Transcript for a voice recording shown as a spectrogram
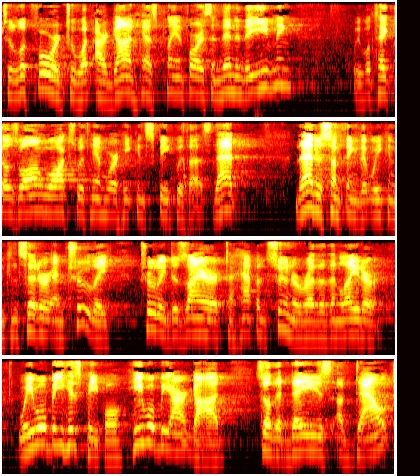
to look forward to what our God has planned for us. And then in the evening, we will take those long walks with Him where He can speak with us. That, that is something that we can consider and truly, truly desire to happen sooner rather than later. We will be His people. He will be our God so that days of doubt,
